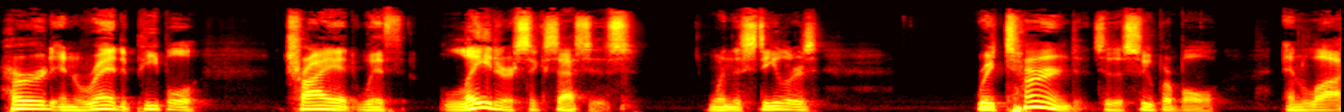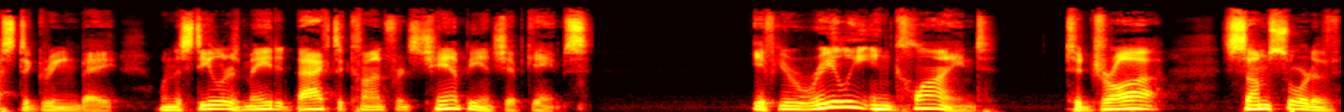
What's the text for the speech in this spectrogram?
heard, and read people try it with later successes when the Steelers returned to the Super Bowl and lost to Green Bay, when the Steelers made it back to conference championship games. If you're really inclined to draw some sort of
